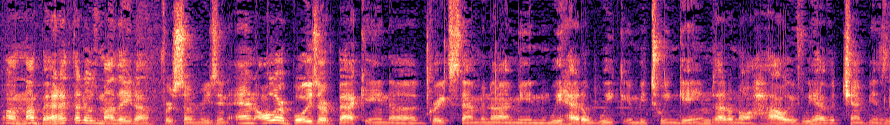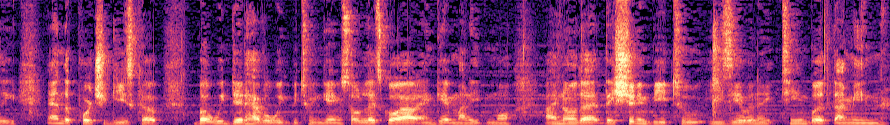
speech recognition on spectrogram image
Oh, my bad. I thought it was Madeira for some reason. And all our boys are back in uh, great stamina. I mean, we had a week in between games. I don't know how if we have a Champions League and the Portuguese Cup. But we did have a week between games. So let's go out and get Maritimo. I know that they shouldn't be too easy of a team. But, I mean,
